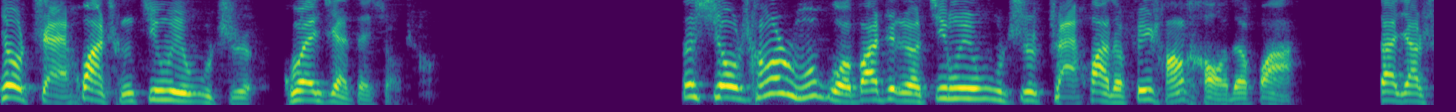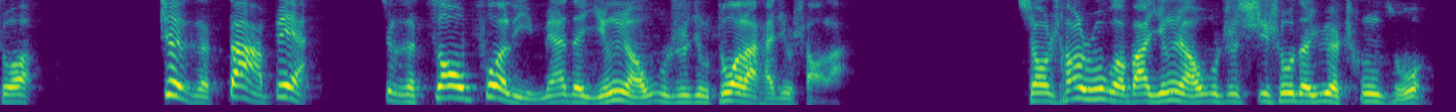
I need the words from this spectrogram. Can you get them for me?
要转化成精微物质，关键在小肠。那小肠如果把这个精微物质转化的非常好的话，大家说，这个大便这个糟粕里面的营养物质就多了还就少了？小肠如果把营养物质吸收的越充足，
